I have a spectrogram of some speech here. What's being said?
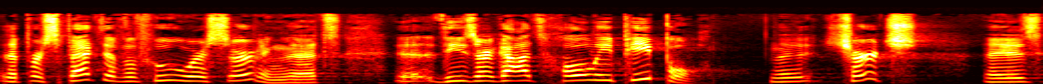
the perspective of who we're serving, that uh, these are God's holy people. The church is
